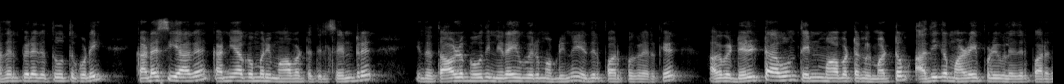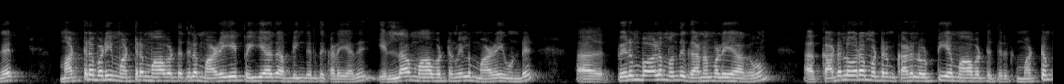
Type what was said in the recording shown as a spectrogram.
அதன் பிறகு தூத்துக்குடி கடைசியாக கன்னியாகுமரி மாவட்டத்தில் சென்று இந்த தாழ்வு பகுதி நிறைவு பெறும் அப்படின்னு எதிர்பார்ப்புகள் இருக்கு. ஆகவே டெல்டாவும் தென் மாவட்டங்கள் மட்டும் அதிக மழை பொழிவுகள் எதிர்பாருங்க. மற்றபடி மற்ற மாவட்டத்தில் மழையே பெய்யாது அப்படிங்கிறது கிடையாது. எல்லா மாவட்டங்களிலும் மழை உண்டு. பெரும்பாலும் வந்து கனமழையாகவும் கடலோரம் மற்றும் கடல் ஒட்டிய மாவட்டத்திற்கு மட்டும்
